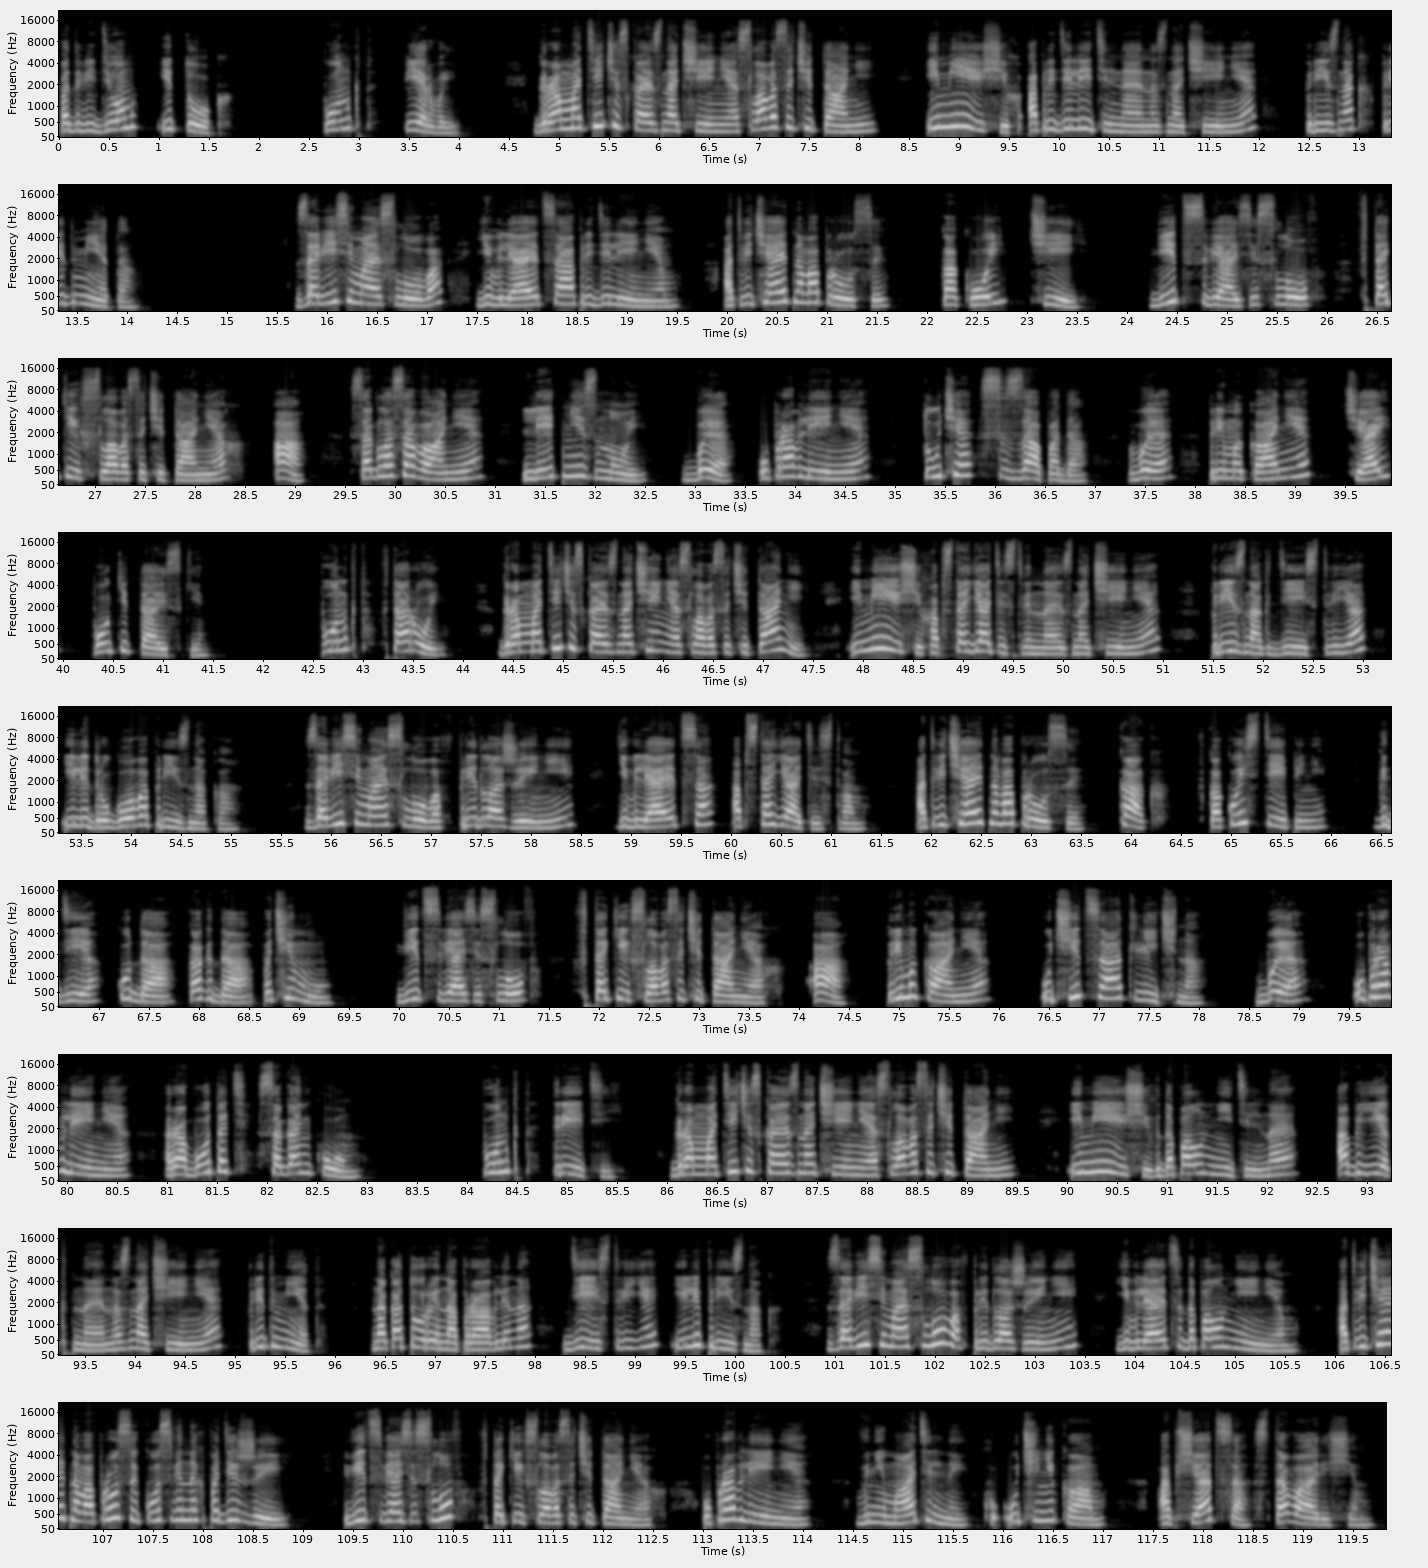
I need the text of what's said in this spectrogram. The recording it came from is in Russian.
Подведем итог. Пункт первый. Грамматическое значение словосочетаний, имеющих определительное назначение, признак предмета. Зависимое слово является определением, отвечает на вопросы «какой», «чей». Вид связи слов в таких словосочетаниях А. Согласование, летний зной, Б. Управление, туча с запада, В. Примыкание, чай по-китайски. Пункт второй. Грамматическое значение словосочетаний, имеющих обстоятельственное значение, признак действия или другого признака. Зависимое слово в предложении является обстоятельством, отвечает на вопросы «как», «в какой степени», «где», «куда», «когда», «почему». Вид связи слов в таких словосочетаниях А. Примыкание. Учиться отлично. Б. Управление. Работать с огоньком. Пункт третий. Грамматическое значение словосочетаний, имеющих дополнительное объектное назначение, предмет, на который направлено действие или признак. Зависимое слово в предложении является дополнением, отвечает на вопросы косвенных падежей. Вид связи слов в таких словосочетаниях – управление, внимательный ученикам, общаться с товарищем.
